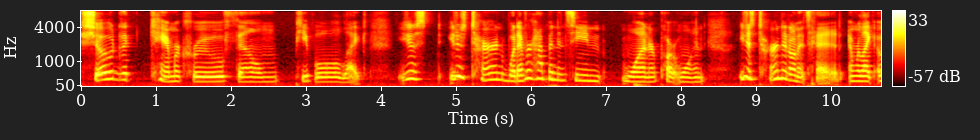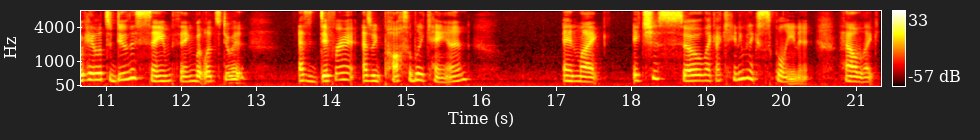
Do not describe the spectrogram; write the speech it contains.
showed the camera crew, film people, like you just you just turned whatever happened in scene one or part one you just turned it on its head and we're like, okay, let's do the same thing, but let's do it as different as we possibly can. And like, it's just so, like, I can't even explain it. How, like,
